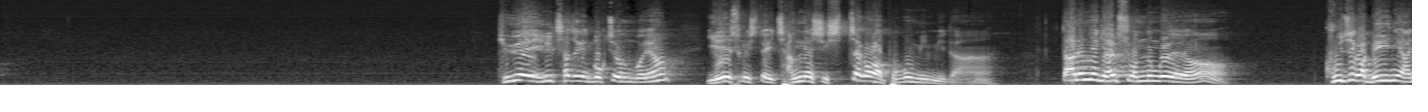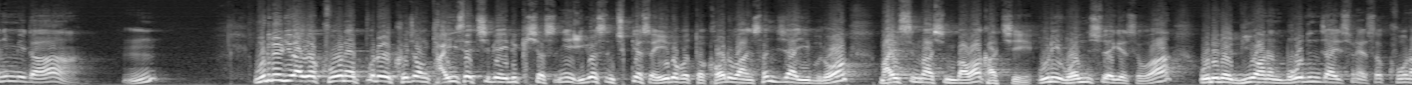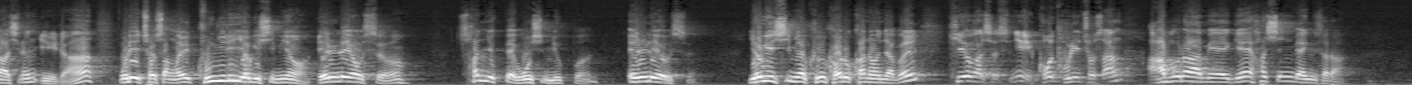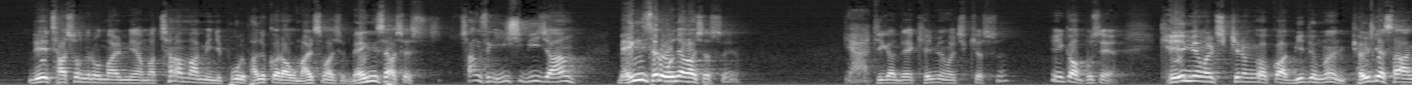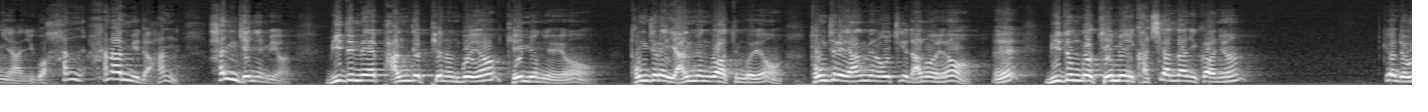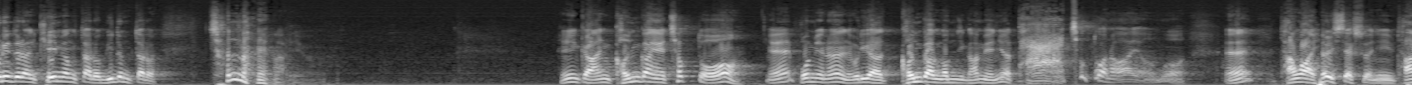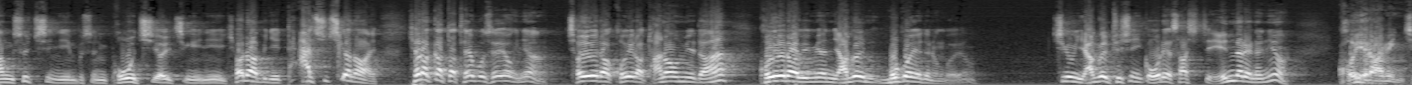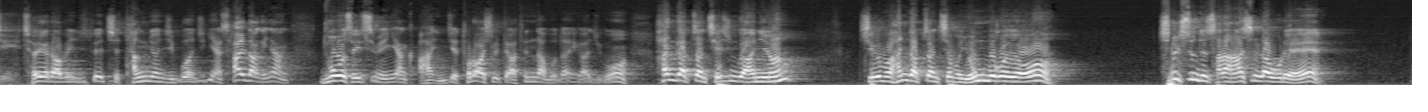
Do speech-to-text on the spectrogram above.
교회의 일차적인 목적은 뭐예요? 예수 그리스도의 장례식 십자가와 복음입니다. 다른 얘기 할 수 없는 거예요. 구제가 메인이 아닙니다. 음? 우리를 위하여 구원의 뿔을 그종 다윗의 집에 일으키셨으니 이것은 주께서 이로부터 거룩한 선지자 입으로 말씀하신 바와 같이 우리 원수에게서와 우리를 미워하는 모든 자의 손에서 구원하시는 일이라 우리 조상을 궁일이 여기시며 엘레오스 1656번 엘레오스 여기시며 그 거룩한 언약을 기억하셨으니 곧 우리 조상 아브라함에게 하신 맹세라 내 자손으로 말미암아 천한 만민이 복을 받을 거라고 말씀하셨어요. 맹세하셨어요. 창세기 22장 맹세로 언약하셨어요. 야, 네가 내 계명을 지켰어? 그러니까 보세요. 계명을 지키는 것과 믿음은 별개 사항이 아니고 한 하나입니다. 한 한 개념이요. 믿음의 반대편은 뭐예요? 계명이에요. 동전의 양면과 같은 거예요. 동전의 양면을 어떻게 나눠요? 예? 믿음과 계명이 같이 간다니까요. 그런데 우리들은 계명 따로 믿음 따로 천만의 말이에요. 그러니까 건강의 척도 예? 보면은 우리가 건강 검진하면요 다 척도가 나와요. 뭐 예? 당화 혈색소니 당 수치니 무슨 고지혈증이니 혈압이니 다 수치가 나와요. 혈압 갖다 대보세요. 그냥 저혈압 고혈압 다 나옵니다. 고혈압이면 약을 먹어야 되는 거예요. 지금 약을 드시니까 오래 사시지. 옛날에는요 고혈압인지 저혈압인지 도대체 당뇨인지 뭔지 그냥 살다 그냥 누워서 있으면 그냥 아 이제 돌아가실 때가 됐나 보다 해가지고 한갑잔 재준 거 아니요? 지금은 한갑잔치면 욕 먹어요. 칠순도 잘 안 하시려고 그래.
